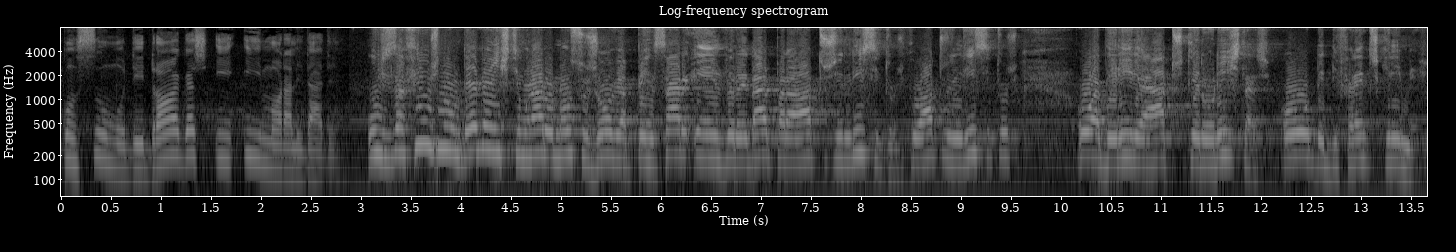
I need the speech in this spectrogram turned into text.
consumo de drogas e imoralidade. Os desafios não devem estimular o nosso jovem a pensar em enveredar para atos ilícitos, por atos ilícitos ou aderir a atos terroristas ou de diferentes crimes,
